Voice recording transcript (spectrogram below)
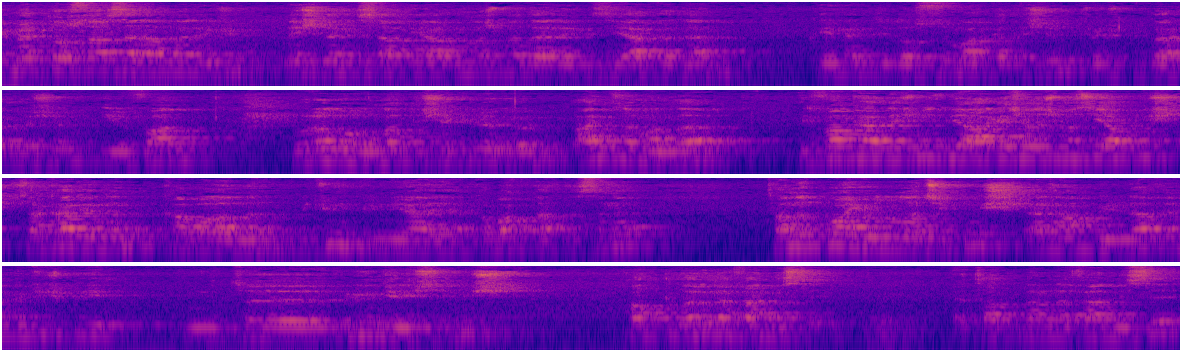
Kıymetli dostlar selamünaleyküm. Beşler İnsani Yardımlaşma Derneği'ni ziyaret eden kıymetli dostum, arkadaşım, çocukluk arkadaşım İrfan Vuraloğlu'na teşekkür ediyorum. Aynı zamanda İrfan kardeşimiz bir arge çalışması yapmış. Sakarya'nın kabağını, bütün dünyaya kabak tatlısını tanıtma yoluna çıkmış. Elhamdülillah ve müthiş bir e, ürün geliştirmiş. Tatlıların efendisi. E, tatlıların efendisi.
